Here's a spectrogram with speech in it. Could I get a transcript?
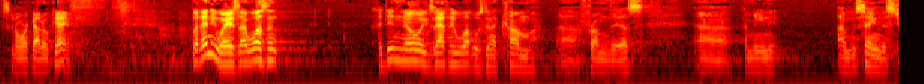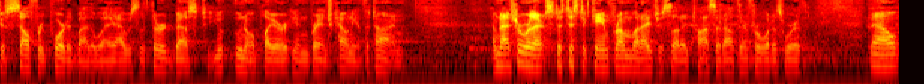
it's gonna work out okay. But anyways, I wasn't, I didn't know exactly what was gonna come, uh, from this. Uh, I mean, I'm saying this just self-reported, by the way. I was the third best Uno player in Branch County at the time. I'm not sure where that statistic came from, but I just thought I'd toss it out there for what it's worth. Now,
